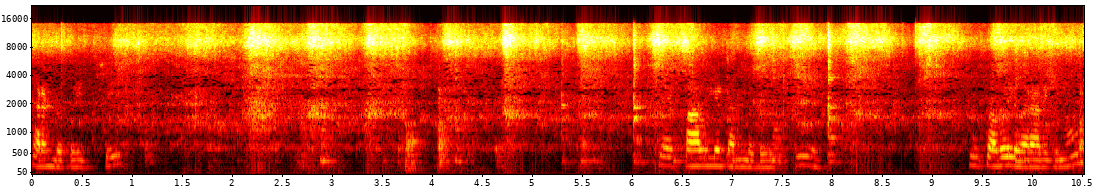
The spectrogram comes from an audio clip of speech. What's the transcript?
கரண்டு போயிடுச்சு. காலையிலே கரண்டு போயிடுச்சு. துவையில் வர அரைக்கணும்.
